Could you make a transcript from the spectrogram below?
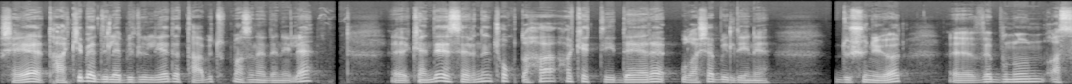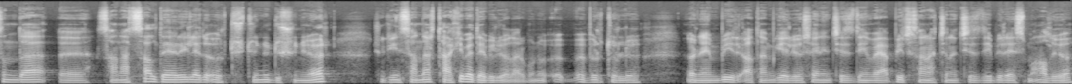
şeye takip edilebilirliğe de tabi tutması nedeniyle e, kendi eserinin çok daha hak ettiği değere ulaşabildiğini düşünüyor e, ve bunun aslında e, sanatsal değeriyle de örtüştüğünü düşünüyor. Çünkü insanlar takip edebiliyorlar bunu. Öbür türlü örneğin bir adam geliyor senin çizdiğin veya bir sanatçının çizdiği bir resmi alıyor.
